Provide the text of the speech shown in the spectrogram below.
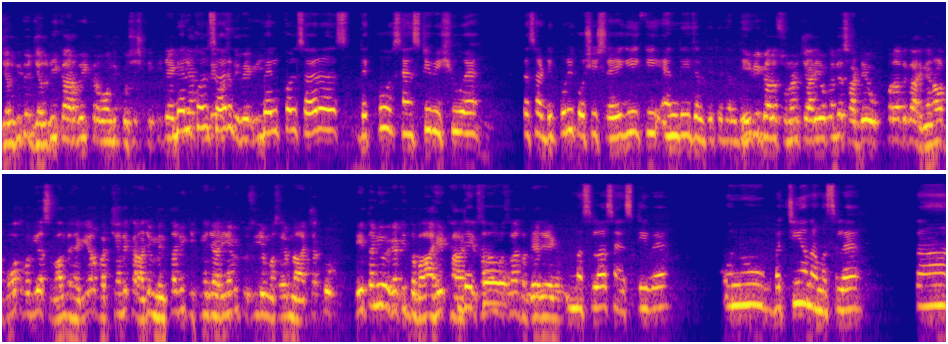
ਜਲਦੀ ਤੋਂ ਜਲਦੀ ਕਾਰਵਾਈ ਕਰਵਾਉਣ ਦੀ ਕੋਸ਼ਿਸ਼ ਕੀਤੀ ਜਾਏਗੀ ਜਾਂ ਬਿਲਕੁਲ ਠੰਡੇ ਸਰ ਵਕਤ ਹੋਏਗੀ? ਬਿਲਕੁਲ ਸਰ ਦੇਖੋ ਸੈਂਸਿਟਿਵ ਇਸ਼ੂ ਹੈ ਤਾਂ ਸਾਡੀ ਪੂਰੀ ਕੋਸ਼ਿਸ਼ ਰਹੇਗੀ ਕਿ ਇਹਦੀ ਜਲਦੀ ਤੋਂ ਇਹ ਜਲਦੀ ਵੀ ਗੱਲ ਸੁਣਨ ਚ ਆ ਰਹੀ ਹੈ ਉਹ ਕਹਿੰਦੇ ਸਾਡੇ ਉੱਪਰ ਅਧਿਕਾਰੀਆਂ ਨਾਲ ਬਹੁਤ ਵਧੀਆ ਸੰਬੰਧ ਹੈਗੇ ਔਰ ਬੱਚਿਆਂ ਦੇ ਘਰਾਂ 'ਚ ਮਿੰਨਤਾਂ ਵੀ ਕੀਤੀਆਂ ਜਾ ਰਹੀਆਂ ਵੀ ਤੁਸੀਂ ਇਹ ਮਸਲੇ ਨੂੰ ਨਾ ਚੱਕੋ ਇਹ ਤਾਂ ਨਹੀਂ ਹੋਏਗਾ ਕਿ ਦਬਾਅ ਹੇਠ ਆ ਕੇ ਸਾਰਾ ਦੇਖੋ, ਮਸਲਾ ਦੱਬਿਆ ਜਾਏਗਾ ਮਸਲਾ ਸੈਂਸਿਟਿਵ ਹੈ ਉਹਨੂੰ ਬੱਚੀਆਂ ਦਾ ਮਸਲਾ ਹੈ ਤਾਂ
